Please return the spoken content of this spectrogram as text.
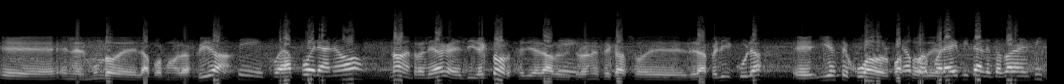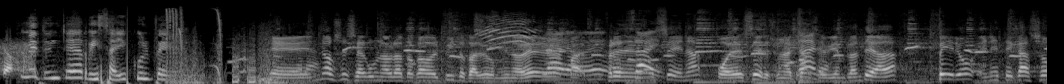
Eh, en el mundo de la pornografía. Sí, por afuera, ¿no? No, en realidad el director sería el árbitro en este caso de, de la película. Eh, y este jugador pasó No, pues de... por ahí pita, le tocaron el pito. Me tenté de risa, disculpe. Eh, no sé si alguno habrá tocado el pito, tal vez viendo eh, Claro, eh, frenen la escena, puede ser, es una chance Claro. bien planteada, pero en este caso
